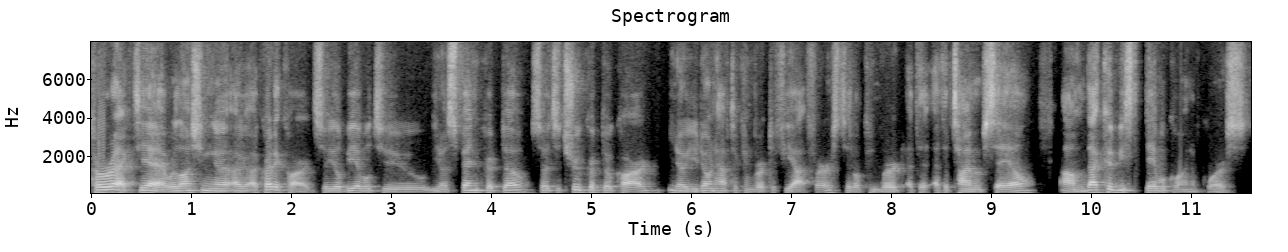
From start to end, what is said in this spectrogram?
Correct. Yeah, we're launching a, a, credit card, so you'll be able to, you know, spend crypto. So it's a true crypto card. You know, you don't have to convert to fiat first. It'll convert at the at the time of sale. Um, that could be stablecoin, of course.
